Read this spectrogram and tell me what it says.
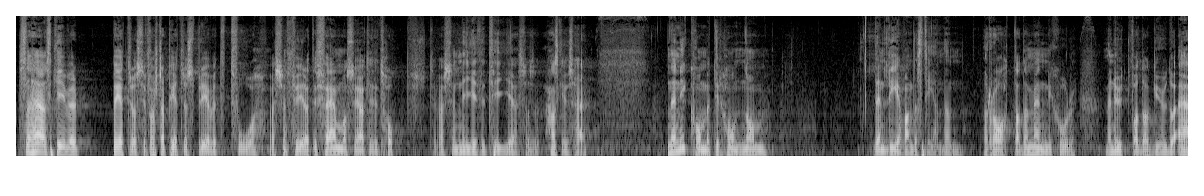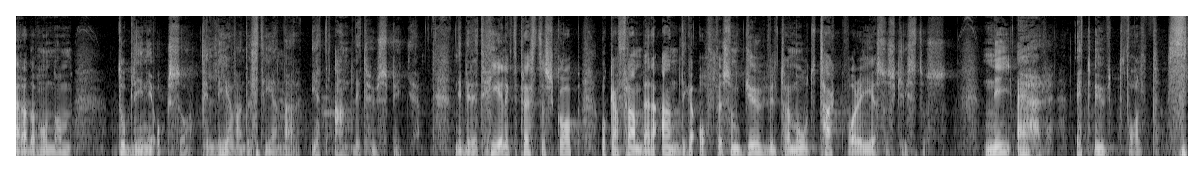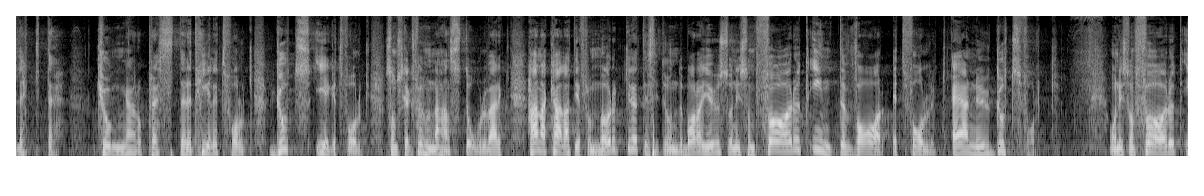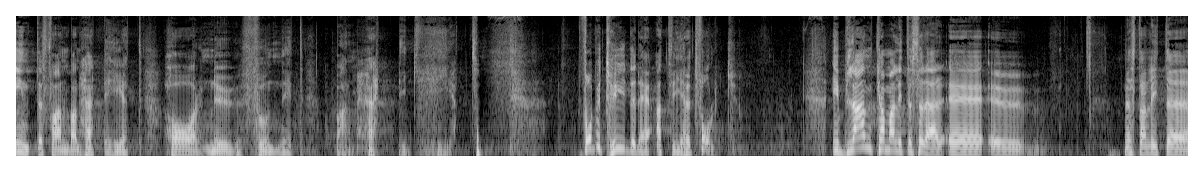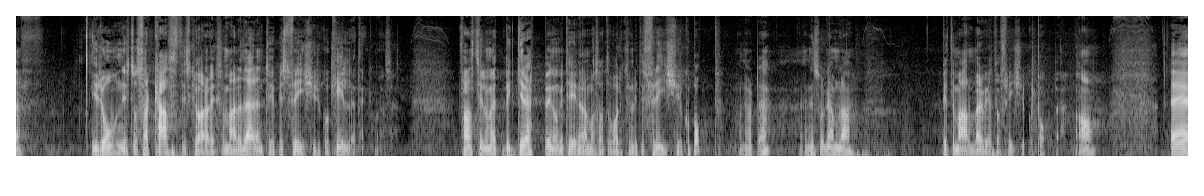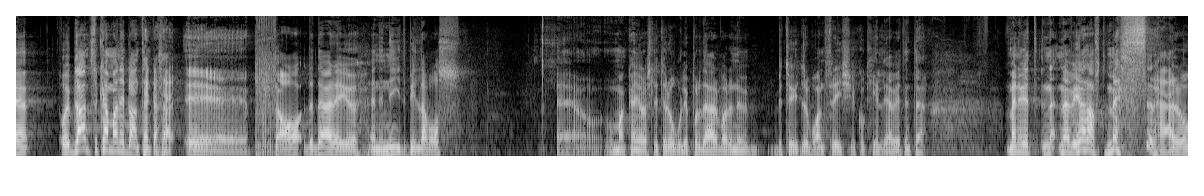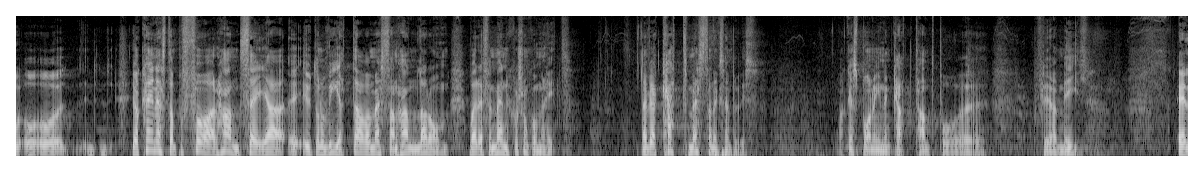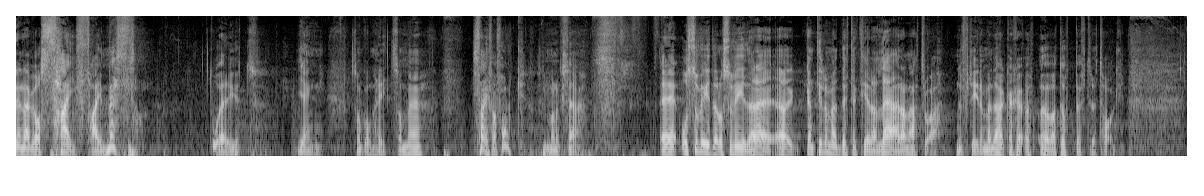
Så här skriver Petrus i första Petrusbrevet 2, versen 4-5 och så gör jag ett litet hopp till versen 9-10. Han skriver så här. När ni kommer till honom, den levande stenen, ratad av människor men utvald av Gud och ärad av honom, då blir ni också till levande stenar i ett andligt husbygge. Ni blir ett heligt prästerskap och kan frambära andliga offer som Gud vill ta emot tack vare Jesus Kristus. Ni är ett utvalt släkte, kungar och präster, ett heligt folk, Guds eget folk som ska förhunna hans storverk. Han har kallat er från mörkret till sitt underbara ljus och ni som förut inte var ett folk är nu Guds folk. Och ni som förut inte fann barmhärtighet har nu funnit barmhärtighet. Vad betyder det att vi är ett folk? Ibland kan man lite sådär, eh, eh, nästan lite ironiskt och sarkastiskt höra liksom, det där är en typisk frikyrkokille. Tänker man. Det fanns till och med ett begrepp en gång i tiden när man sa att det var liksom lite frikyrkopop. Har ni hört det? Är ni så gamla? Peter Malmberg vet vad frikyrkopop är. Ja. Eh, och ibland så kan man ibland tänka så här, eh, pff, ja det där är ju en nidbild av oss. Eh, och man kan göra sig lite rolig på det där, vad det nu betyder att vara en frikyrkokille, jag vet inte. Men vet, när vi har haft mässor här, och, och, och, jag kan ju nästan på förhand säga, eh, utan att veta vad mässan handlar om, vad det är för människor som kommer hit. När vi har kattmässan exempelvis. Jag kan spana in en kattant på, eh, på flera mil. Eller när vi har sci-fi-mässan. Då är det ju ett gäng som kommer hit som är sci-fi-folk, skulle man nog säga. Eh, och så vidare och så vidare. Jag kan till och med detektera lärarna tror jag nu för tiden, men det har jag kanske övat upp efter ett tag.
